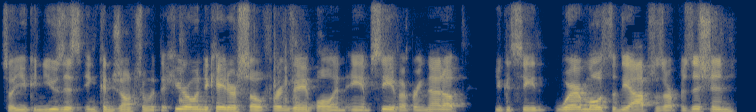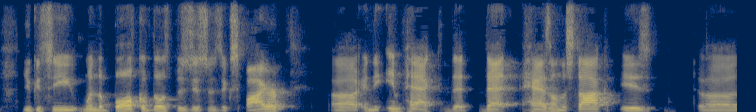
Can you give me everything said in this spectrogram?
So you can use this in conjunction with the HIRO indicator. So for example, in AMC, if I bring that up, you can see where most of the options are positioned. You can see when the bulk of those positions expire. Uh, and the impact that that has on the stock is uh,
